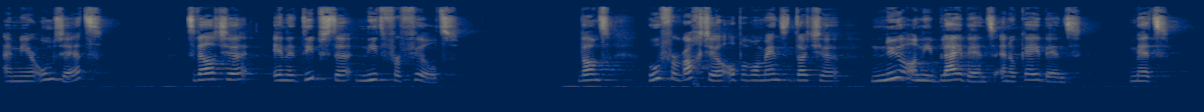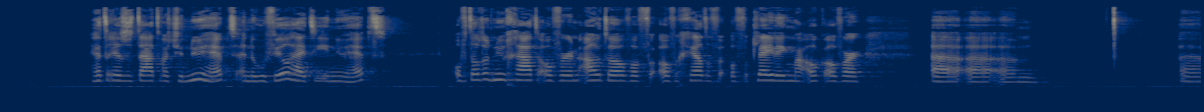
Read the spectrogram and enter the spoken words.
en meer omzet, terwijl je in het diepste niet vervult? Want hoe verwacht je op het moment dat je nu al niet blij bent en oké bent met het resultaat wat je nu hebt en de hoeveelheid die je nu hebt. Of dat het nu gaat over een auto of over, geld of over kleding, maar ook over uh, uh, um, uh,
